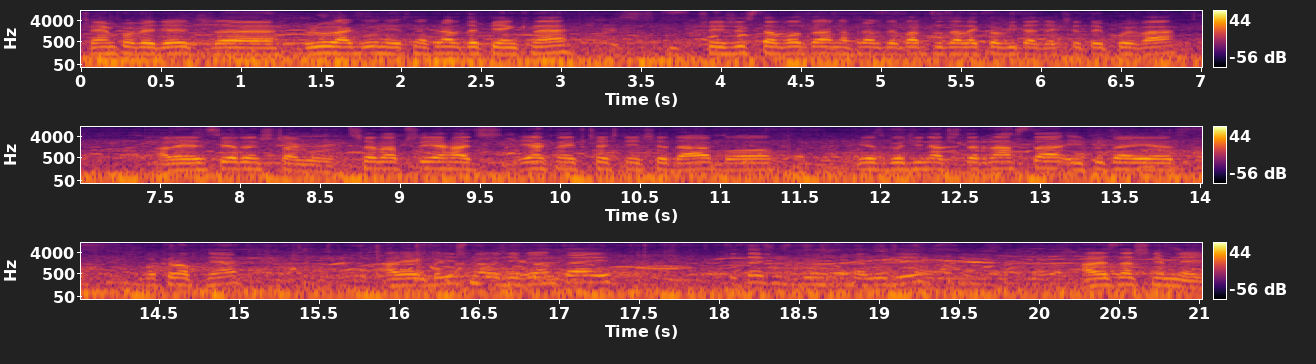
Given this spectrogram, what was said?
Chciałem powiedzieć, że Blue Lagoon jest naprawdę piękne. Przejrzysta woda, naprawdę bardzo daleko widać jak się tutaj pływa. Ale jest jeden szczegół. Trzeba przyjechać jak najwcześniej się da, bo jest godzina 14 i tutaj jest okropnie. Ale jak byliśmy o 9, to też już było trochę ludzi, ale znacznie mniej.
